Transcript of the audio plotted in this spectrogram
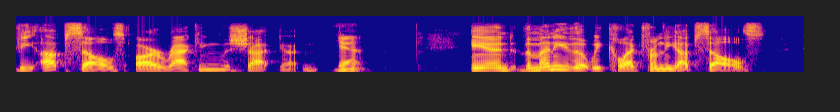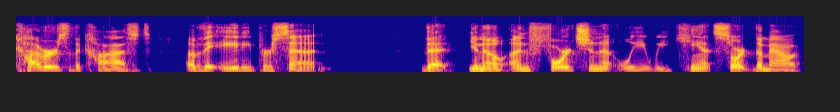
the upsells are racking the shotgun. Yeah. And the money that we collect from the upsells covers the cost of the 80% that, you know, unfortunately, we can't sort them out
